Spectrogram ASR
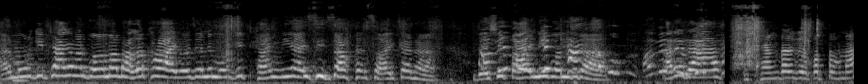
আর মুরগির ঠ্যাং আমার বৌমা ভালো খায় ওই জন্য মুরগির ঠ্যাং নিয়ে আইছি চা- ছয়খানা বেশি পাইনি বন্ধুরা। আরে রা- ঠ্যাংটা বের করতাম না।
